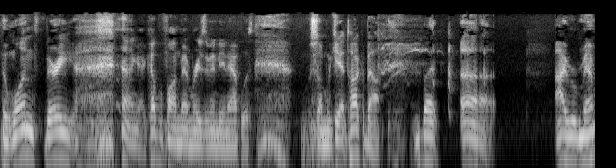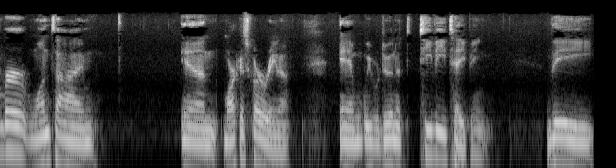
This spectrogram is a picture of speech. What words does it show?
the one very I got a couple fond memories of Indianapolis, some we can't talk about, but uh, I remember one time in Market Square Arena, and we were doing a TV taping. The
